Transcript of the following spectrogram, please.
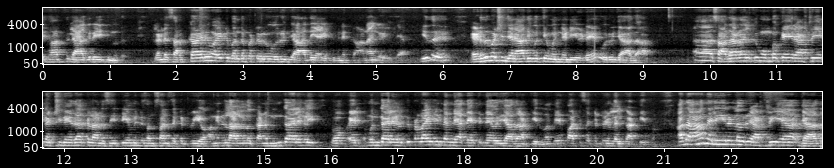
യഥാർത്ഥത്തിൽ ആഗ്രഹിക്കുന്നത്. അല്ലാണ്ട് സർക്കാരുമായിട്ട് ബന്ധപ്പെട്ട ഒരു ഒരു ജാഥയായിട്ട് ഇതിനെ കാണാൻ കഴിയില്ല. ഇത് ഇടതുപക്ഷ ജനാധിപത്യ മുന്നണിയുടെ ഒരു ജാഥ. ആ, സാധാരണ മുമ്പൊക്കെ രാഷ്ട്രീയ കക്ഷി നേതാക്കളാണ് സി പി എമ്മിന്റെ സംസ്ഥാന സെക്രട്ടറിയോ അങ്ങനെയുള്ള ആളുകളൊക്കെയാണ് മുൻകാലങ്ങളിൽ മുൻകാലങ്ങളിൽ പിണറായി വിജയൻ തന്നെ അദ്ദേഹത്തിന്റെ ഒരു ജാഥ നടത്തിയിരുന്നു. അദ്ദേഹം പാർട്ടി സെക്രട്ടറികളിൽ നടത്തിയിരുന്നു അത് ആ നിലയിലുള്ള ഒരു രാഷ്ട്രീയ ജാഥ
